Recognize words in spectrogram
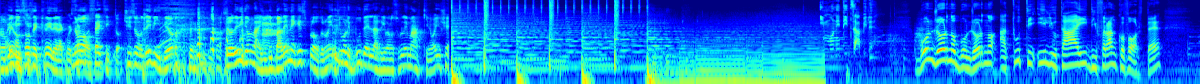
Ma io non so se credere a questa No, cosa. stai zitto. Ci sono dei video. ci sono dei video online di balene che esplodono e tipo le budelle arrivano sulle macchine. Ma io c'è. Immonetizzabile. Buongiorno, buongiorno a tutti i liutai di Francoforte.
